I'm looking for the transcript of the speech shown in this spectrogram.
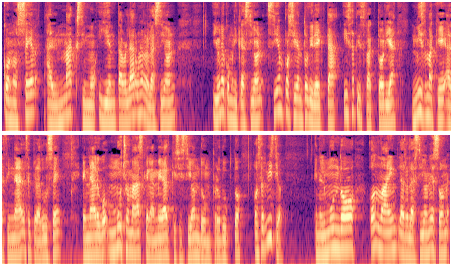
conocer al máximo y entablar una relación y una comunicación 100% directa y satisfactoria, misma que al final se traduce en algo mucho más que la mera adquisición de un producto o servicio. En el mundo online las relaciones son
